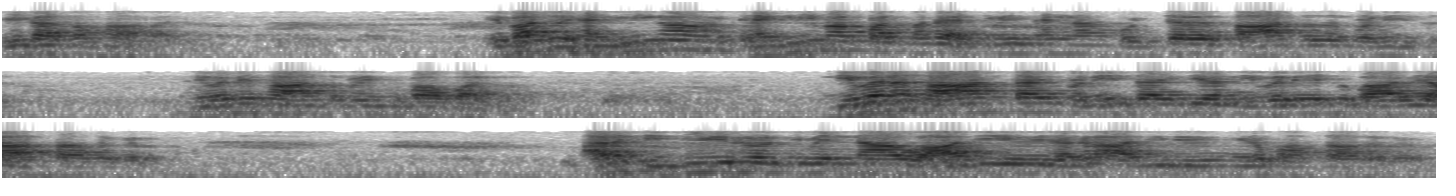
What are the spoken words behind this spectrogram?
ඒකත් අසාරයි. ඒ බඳු හැඟීම හැඟීමක්වත් මට ඇති වෙන්නේ නැත්නම් කොච්චර සාන්තද ප්‍රණීතද නිවනේ සාන්ත ප්‍රණීත බව බලන්න නිවන සාන්තයි ප්‍රණීතයි කියන නිවනේ ස්වභාවය ආස්වාද කරනවා. අර සිතිවිලි වල තිබෙනා වූ ආදී වේ දකලා ආදී වේ මේක පස්සාද කරනවා.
